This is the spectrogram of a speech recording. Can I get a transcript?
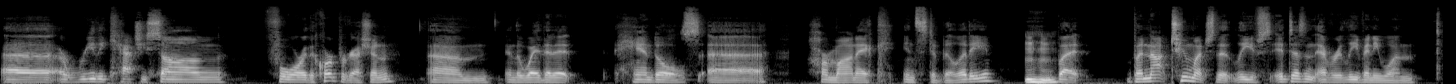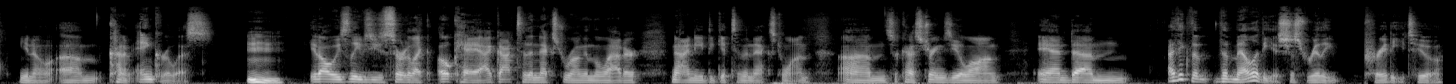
uh, a really catchy song for the chord progression um, and the way that it handles uh, harmonic instability, mm-hmm. but but not too much that leaves it doesn't ever leave anyone you know um, kind of anchorless. Mm-hmm. It always leaves you sort of like, okay, I got to the next rung in the ladder. Now I need to get to the next one. Um, so it kind of strings you along. And um, I think the the melody is just really pretty too.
